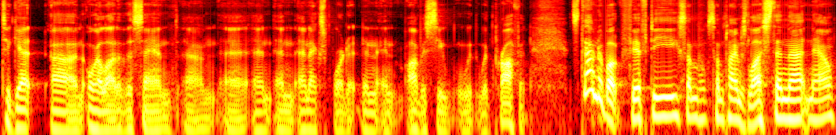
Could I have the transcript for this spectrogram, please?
to get uh, an oil out of the sand um, and, and, and export it, and, and obviously with, with profit. It's down to about 50, some, sometimes less than that now.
